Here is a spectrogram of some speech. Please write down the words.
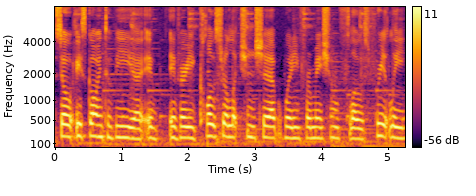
So it's going to be a, a, very close relationship where information flows freely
